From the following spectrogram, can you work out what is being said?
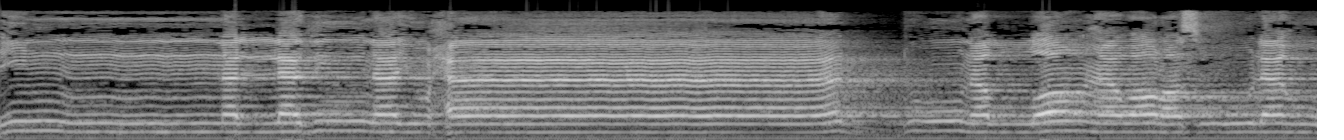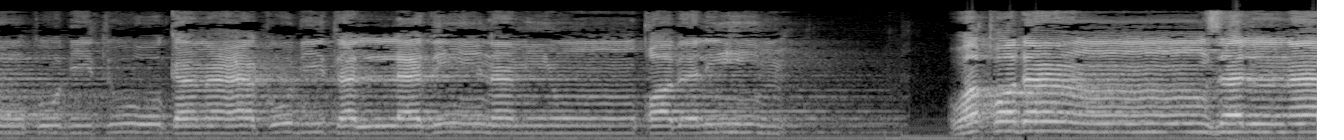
إن الذين يحادون الله ورسوله كبتوا كما كبت الذين من قبلهم وقد أنزلنا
